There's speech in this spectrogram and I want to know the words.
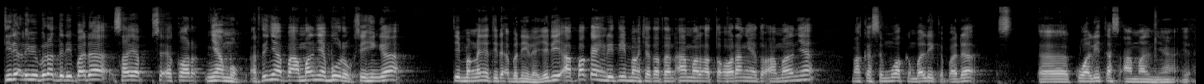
tidak lebih berat daripada sayap seekor nyamuk. Artinya apa? Amalnya buruk sehingga timbangannya tidak bernilai. Jadi apakah yang ditimbang catatan amal atau orangnya atau amalnya, maka semua kembali kepada uh, kualitas amalnya ya.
